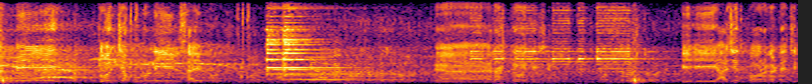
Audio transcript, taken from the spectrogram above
कमी दोनच्या पुढून येईल साहेब. बरं. आता तुम्ही आलाय कोणाच्या प्रचाराला? अ, राष्ट्रवादीचे कोणती राष्ट्रवादी? ही ही अजित पवार गटाची.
